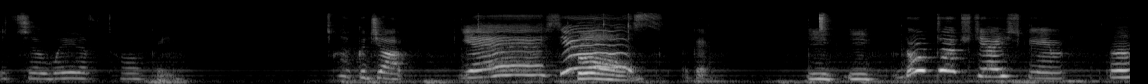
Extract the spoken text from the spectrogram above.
It's a way of talking. Good job. Yes, yes. Okay. E, E. Don't touch the ice cream uh,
